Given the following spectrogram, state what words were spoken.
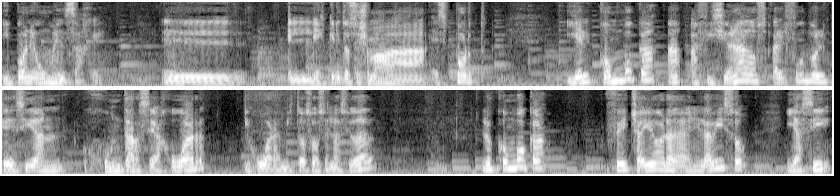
y pone un mensaje. El, el escrito se llamaba Sport y él convoca a aficionados al fútbol que decidan juntarse a jugar y jugar amistosos en la ciudad. Los convoca, fecha y hora en el aviso, y así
